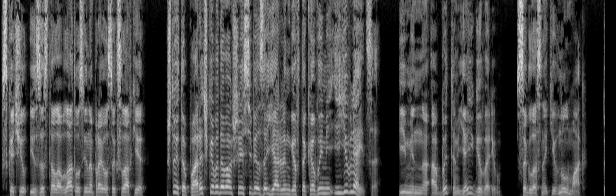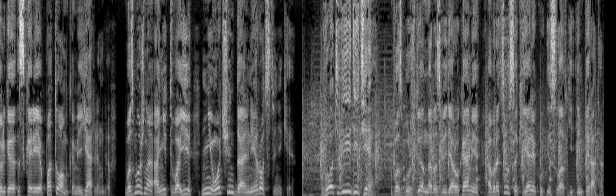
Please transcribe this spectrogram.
вскочил из-за стола Влатус и направился к Славке, что эта парочка, выдававшая себя за ярлингов таковыми, и является. Именно об этом я и говорю, согласно кивнул маг только скорее потомками ярлингов. Возможно, они твои не очень дальние родственники. «Вот видите!» Возбужденно разведя руками, обратился к Ярику и Славке император.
